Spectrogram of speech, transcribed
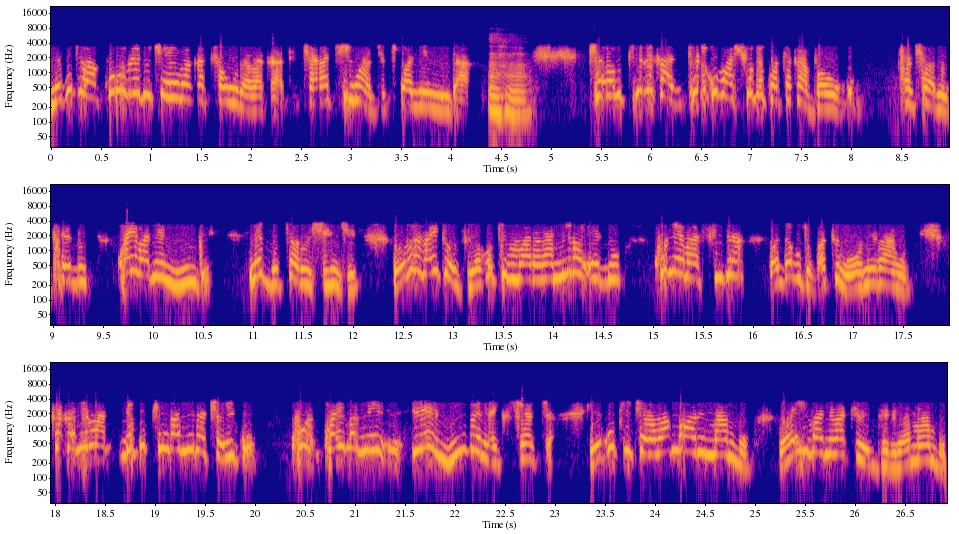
Nekuti vakuru vedu chaivo vakataura vakati chara chimwe hachitswanye munda. Chero tiri kumashure kwatakabva uko pachivanhu pedu kwaiva nenhumbi negutsa ruzhinji. Rore vaitoziva kuti mumararamiro edu kune vasina vanoda kuzobatsirwawo nevamwe. Saka nekutungamira chaiko? Kwaiva nenhumbe like structure yekuti chero vanga vari mambo vaiva nevatevedzeri vamambo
